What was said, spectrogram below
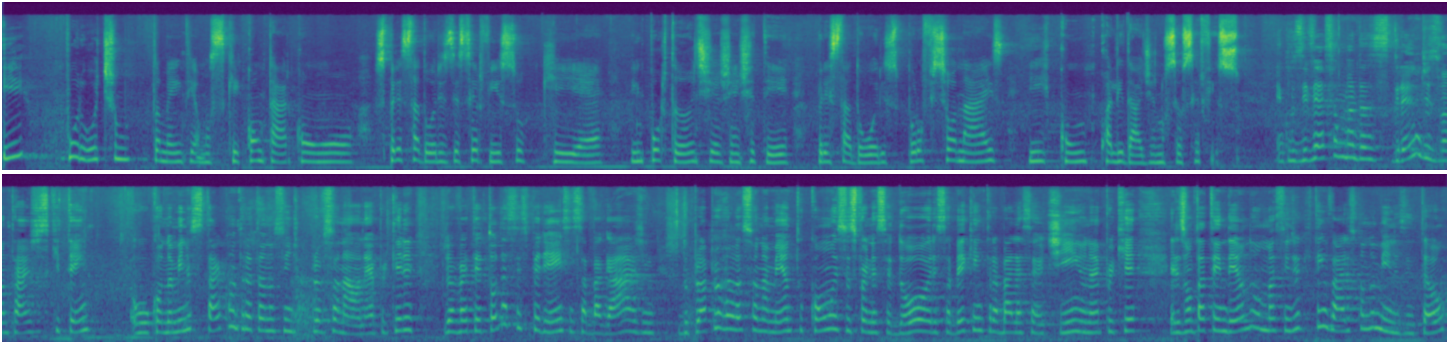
E, por último, também temos que contar com os prestadores de serviço, que é importante a gente ter prestadores profissionais e com qualidade no seu serviço. Inclusive, essa é uma das grandes vantagens que tem o condomínio estar contratando um síndico profissional, né? Porque ele já vai ter toda essa experiência, essa bagagem do próprio relacionamento com esses fornecedores, saber quem trabalha certinho, né? Porque eles vão estar atendendo uma síndica que tem vários condomínios, então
